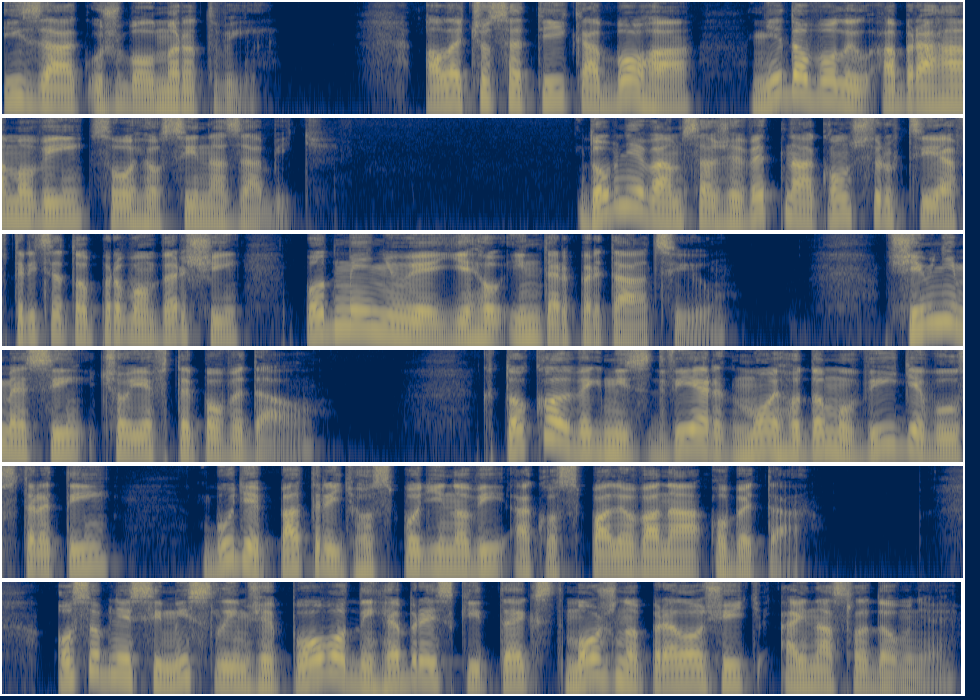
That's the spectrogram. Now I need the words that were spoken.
Izák už bol mŕtvý. Ale čo sa týka Boha, nedovolil Abrahámovi svojho syna zabiť. Domnievam sa, že vetná konštrukcia v 31. verši podmienuje jeho interpretáciu. Všimnime si, čo Jefte povedal. Ktokoľvek mi z dvier môjho domu výjde v ústrety, bude patriť hospodinovi ako spaľovaná obeta. Osobne si myslím, že pôvodný hebrejský text možno preložiť aj nasledovne.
